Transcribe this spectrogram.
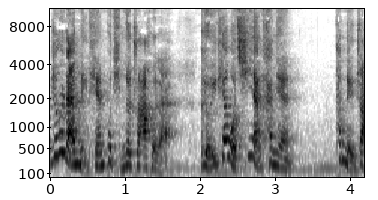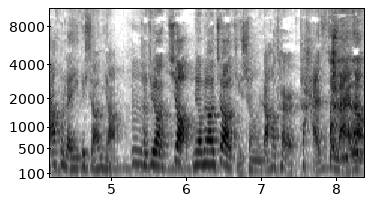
仍然每天不停地抓回来。有一天，我亲眼看见他每抓回来一个小鸟，他就要叫喵喵叫几声，然后他他孩子就来了。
